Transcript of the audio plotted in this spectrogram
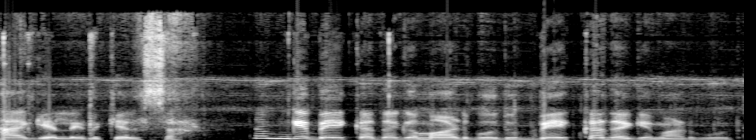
ಹಾಗೆಲ್ಲ ಇದು ಕೆಲಸ. ನಮಗೆ ಬೇಕಾದಾಗ ಮಾಡ್ಬೋದು, ಬೇಕಾದಾಗೆ ಮಾಡ್ಬೋದು.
